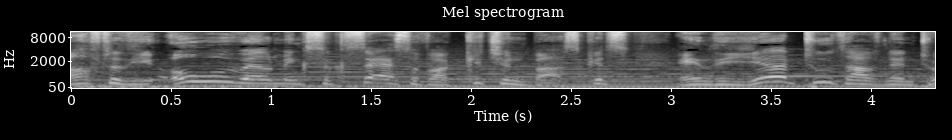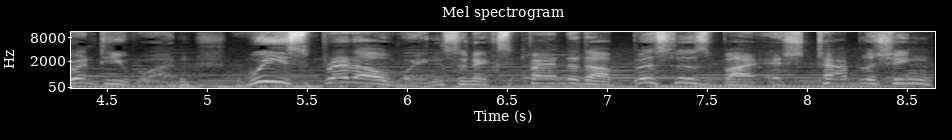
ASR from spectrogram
After the overwhelming success of our kitchen baskets in the year 2021, we spread our wings and expanded our business by establishing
